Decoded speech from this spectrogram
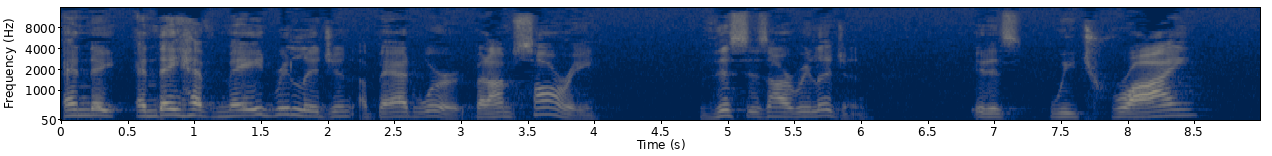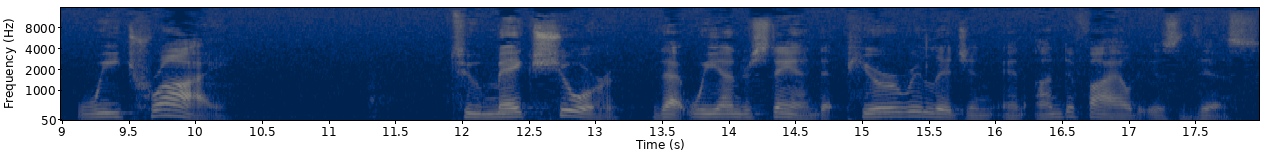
and they and they have made religion a bad word. But I'm sorry. This is our religion. It is we try we try to make sure that we understand that pure religion and undefiled is this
